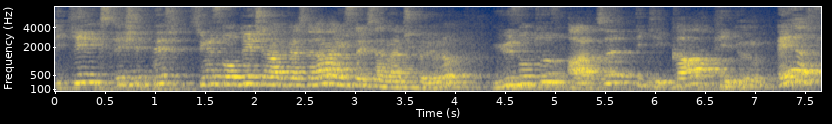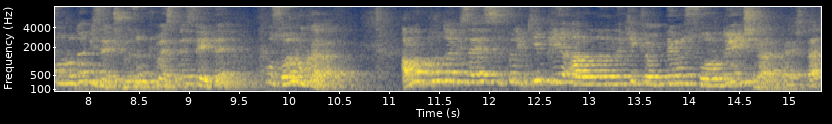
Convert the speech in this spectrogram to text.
2x eşittir sinüs olduğu için arkadaşlar hemen 180'den çıkarıyorum. 130 artı 2k pi diyorum. Eğer soruda bize çözüm kümesi deseydi bu soru bu kadar. Ama burada bize 0-2 pi aralığındaki köklerini sorduğu için arkadaşlar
